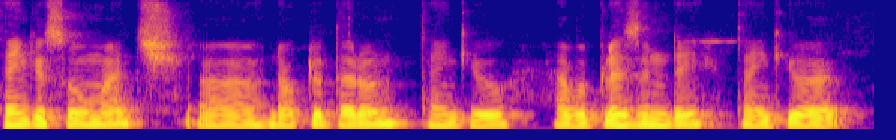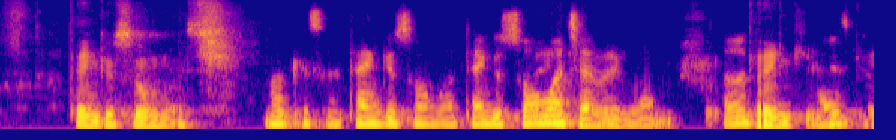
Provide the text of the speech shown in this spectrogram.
thank you so much, uh, Dr. Tarun. Thank you. Have a pleasant day. Thank you. Uh, thank you so much. Okay, sir. Thank you so much. Thank you so much, everyone. Okay. Thank you. Nice Thank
